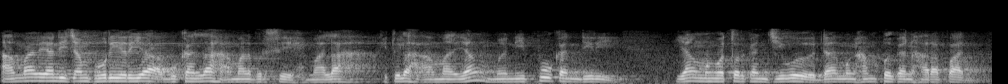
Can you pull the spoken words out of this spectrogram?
Amal yang dicampuri riak bukanlah amal bersih. Malah itulah amal yang menipukan diri. Yang mengotorkan jiwa dan menghampakan harapan.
